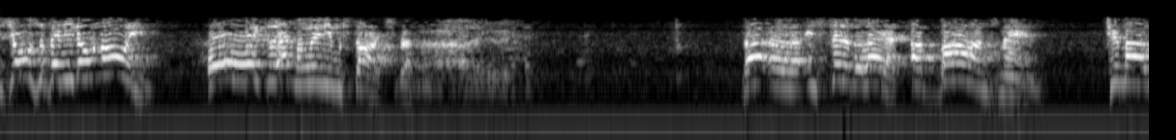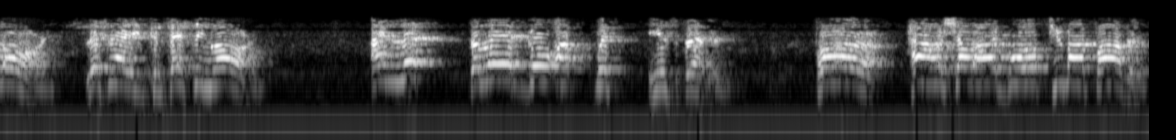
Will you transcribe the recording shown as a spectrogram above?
is Joseph and he don't know him. Oh, wait till that millennium starts, brother. The, uh, instead of the lad, a bondsman to my Lord. Listen at him, confessing Lord. And let the lad go up with his brethren. For how shall I go up to my father,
